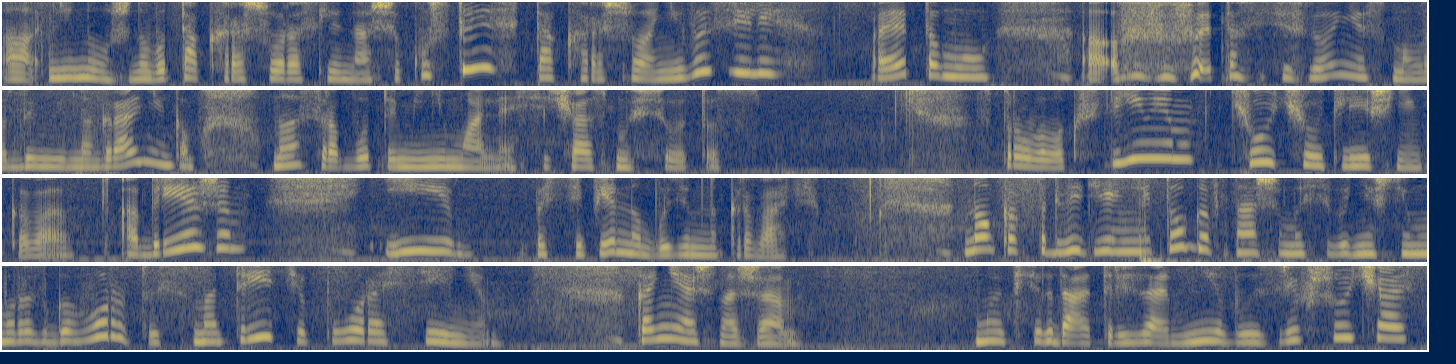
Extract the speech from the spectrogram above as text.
а, не нужно. Вот так хорошо росли наши кусты, так хорошо они вызрели, Поэтому а, в этом сезоне с молодым виноградником у нас работа минимальная. Сейчас мы все это с, с проволок снимем, чуть-чуть лишненького обрежем и постепенно будем накрывать. Но как подведение итогов нашему сегодняшнему разговору, то есть смотрите по растениям. Конечно же, мы всегда отрезаем невызревшую часть.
